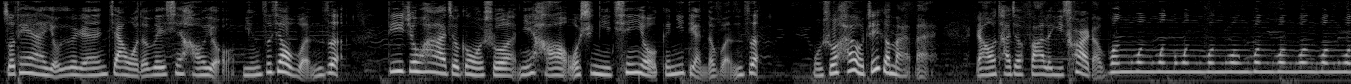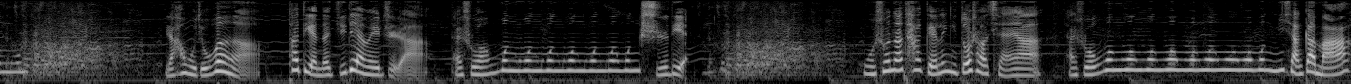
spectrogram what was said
昨天呀，有一个人加我的微信好友，名字叫蚊子，第一句话就跟我说：“你好，我是你亲友给你点的蚊子。”我说：“还有这个买卖？”然后他就发了一串的嗡嗡嗡嗡嗡嗡嗡嗡嗡嗡嗡嗡，然后我就问啊，他点的几点为止啊？他说嗡嗡嗡嗡嗡嗡嗡十点。我说那他给了你多少钱呀？他说嗡嗡嗡嗡嗡嗡嗡嗡嗡，你想干嘛？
